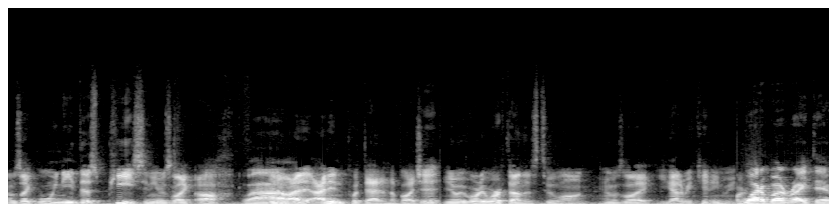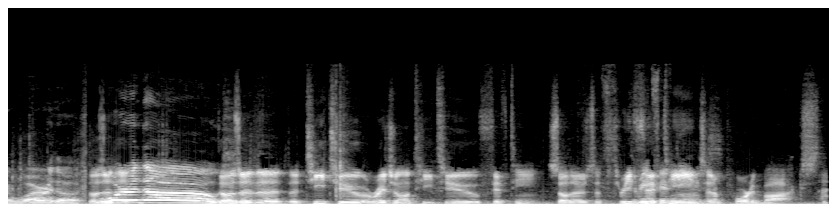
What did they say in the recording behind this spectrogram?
I was like, "Well, we need this piece." And he was like, "Oh, Wow. you know, I, I didn't put that in the budget. You know, we've already worked on this too long." And it was like, "You got to be kidding me." What about right there? What are those? Those are the- are those? Those are the, the T2, original T2 15. So there's the 315s in a ported box. The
